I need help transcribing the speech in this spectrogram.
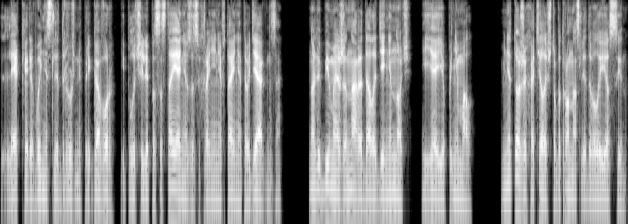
Лекари вынесли дружный приговор и получили по состоянию за сохранение в тайне этого диагноза. Но любимая жена рыдала день и ночь, и я ее понимал. Мне тоже хотелось, чтобы трон наследовал ее сын.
